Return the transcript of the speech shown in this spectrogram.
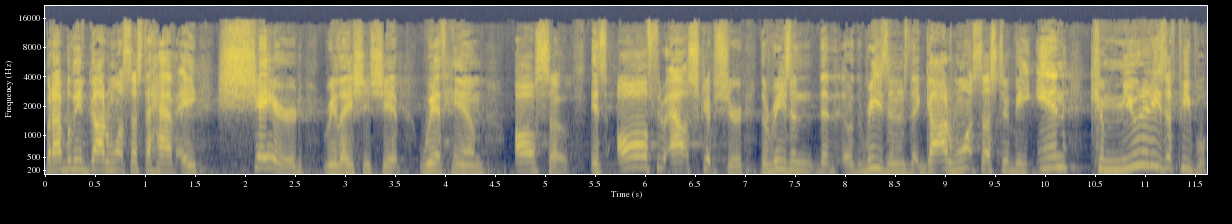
but I believe God wants us to have a shared relationship with Him also. It's all throughout Scripture the reason that the reasons that God wants us to be in communities of people,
